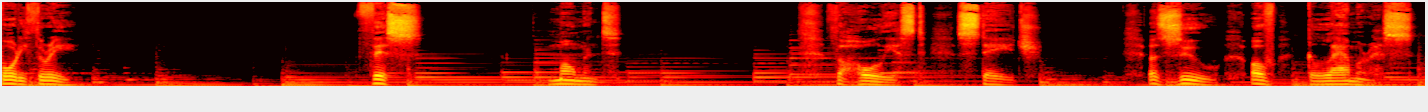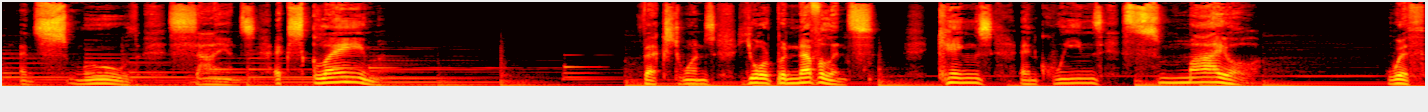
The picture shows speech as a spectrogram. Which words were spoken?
43. This moment, the holiest stage, a zoo of glamorous and smooth science. Exclaim! Vexed ones, your benevolence. Kings and queens, smile with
